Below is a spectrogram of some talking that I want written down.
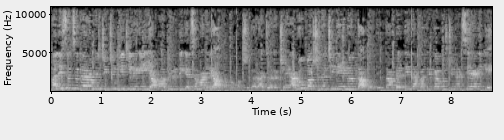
ಹಾಲಿ ಸಂಸದ ರಮೇಶ್ ಜಿಗ್ಜಿಂಗಿ ಜಿಲ್ಲೆಗೆ ಯಾವ ಅಭಿವೃದ್ಧಿ ಕೆಲಸ ಮಾಡಿಲ್ಲ? ತಮ್ಮ ಪಕ್ಷದ ರಾಜ್ಯಾಧ್ಯಕ್ಷ ಯಾರು? ಪಕ್ಷದ ಚಿಹ್ನೆ ಏನು ಅಂತ ಗೊತ್ತಿಲ್ಲದ ಅಭ್ಯರ್ಥಿಯಿಂದ ಪತ್ರಿಕಾಗೋಷ್ಠಿ ನಡೆಸಿ ಹೇಳಿಕೆ.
